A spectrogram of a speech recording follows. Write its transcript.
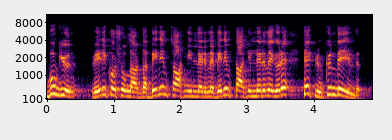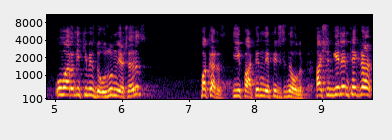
bugün veri koşullarda benim tahminlerime, benim tahlillerime göre pek mümkün değildir. Umarım ikimiz de uzun yaşarız. Bakarız İyi Parti'nin neticesi ne olur. Ha şimdi gelelim tekrar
